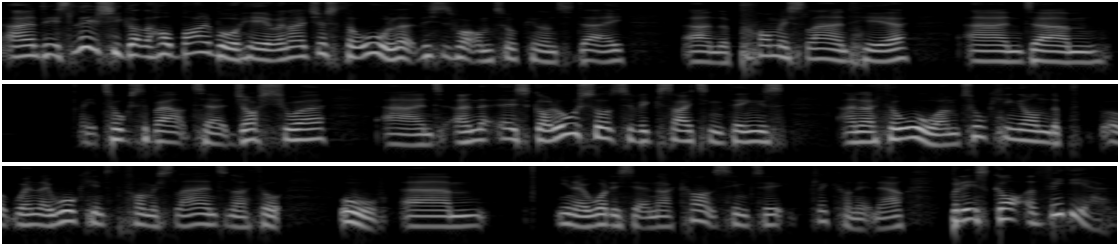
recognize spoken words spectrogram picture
And it's literally got the whole Bible here. And I just thought, oh, look, this is what I'm talking on today. And the promised land here. And um, it talks about uh, Joshua. And, and it's got all sorts of exciting things. And I thought, oh, I'm talking on the, when they walk into the promised land. And I thought, oh, um, you know, what is it? And I can't seem to click on it now. But it's got a video.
